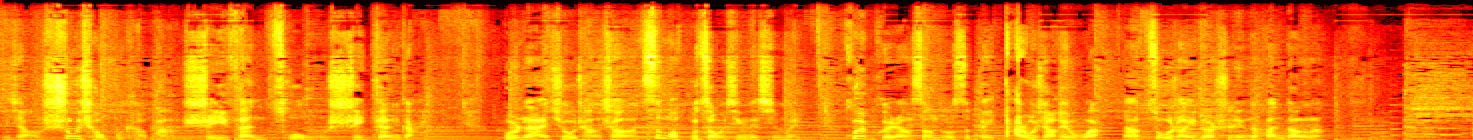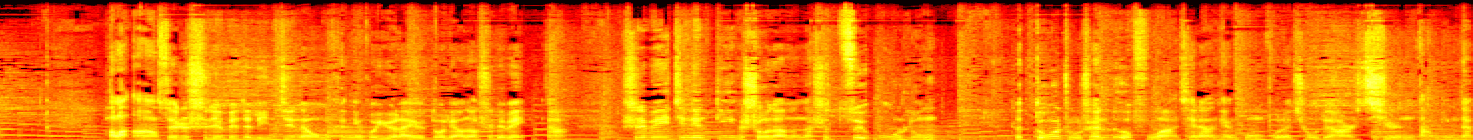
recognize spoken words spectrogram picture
这叫输球不可怕，谁犯错误谁尴尬。不是在球场上啊，这么不走心的行为，会不会让桑托斯被打入小黑屋啊？啊，坐上一段时间的板凳呢？好了啊，随着世界杯的临近呢，我们肯定会越来越多聊到世界杯啊。世界杯今天第一个收到的呢是最乌龙，这德国主帅勒夫啊，前两天公布了球队二十七人大名单，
